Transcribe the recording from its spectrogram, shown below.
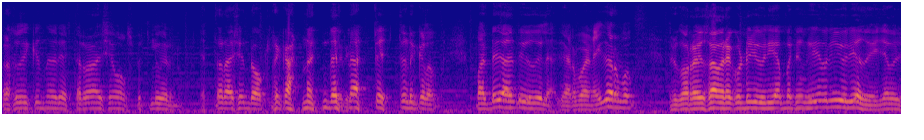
പ്രസവിക്കുന്നവർ എത്ര പ്രാവശ്യം ഹോസ്പിറ്റലിൽ വരണം? എത്ര പ്രാവശ്യം ഡോക്ടറെ കാണണം എന്തെല്ലാം ടെസ്റ്റ് എടുക്കണം? പണ്ട് കാലത്ത് ഇതില്ല ഗർഭമാണെങ്കിൽ ഗർഭം. ഒരു കുറേ ദിവസം അവരെ കൊണ്ട് ജോലി ചെയ്യാൻ പറ്റുന്നത് അവർ ജോലി അത് കഴിഞ്ഞാൽ ഒരു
